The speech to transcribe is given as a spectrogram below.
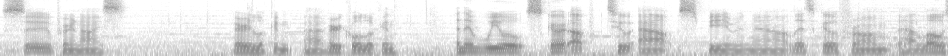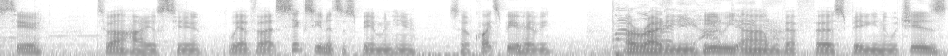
Super nice. Very looking, uh, very cool looking. And then we will skirt up to our spearmen. Now let's go from our lowest tier to our highest tier. We have uh, six units of spearmen here, so quite spear heavy. Alrighty, here we are with our first spear unit, which is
